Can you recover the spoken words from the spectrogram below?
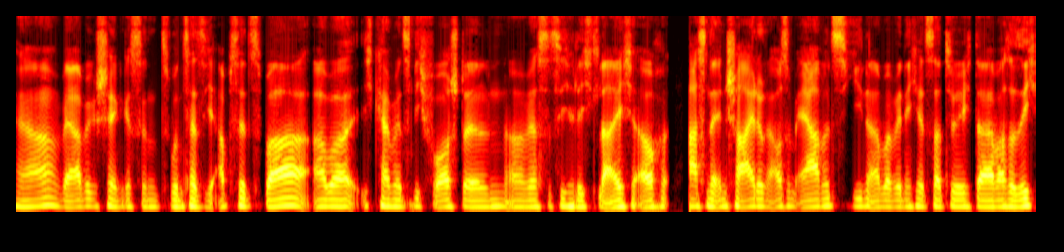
Ja, Werbegeschenke sind grundsätzlich absetzbar, aber ich kann mir jetzt nicht vorstellen, äh, wirst du sicherlich gleich auch passende Entscheidung aus dem Ärmel ziehen. Aber wenn ich jetzt natürlich da, was weiß ich,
